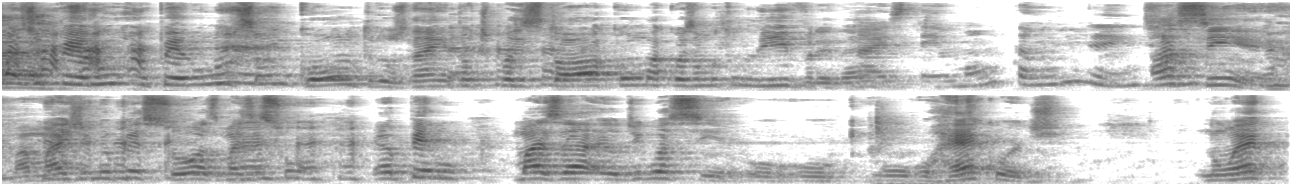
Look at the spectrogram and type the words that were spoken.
mas o Peru, o Peru são encontros, né? Então, tipo, eles tocam uma coisa muito livre, né? Mas tem um montão de gente. Ah, sim, é, mais de mil pessoas, mas isso é o Peru. Mas ah, eu digo assim, o, o, o recorde não é,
